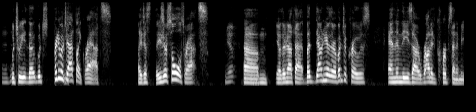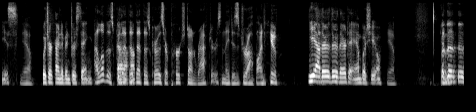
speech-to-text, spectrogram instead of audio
Mhm. which we the, which pretty much act like rats like just these are souls rats Yeah. um you know they're not that but down here there are a bunch of crows and then these uh, rotted corpse enemies Yeah. which are kind of interesting I love those that, Uh, that, that those crows are perched on rafters and they just drop on you. yeah they're they're there to ambush you Yeah. But the, the,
